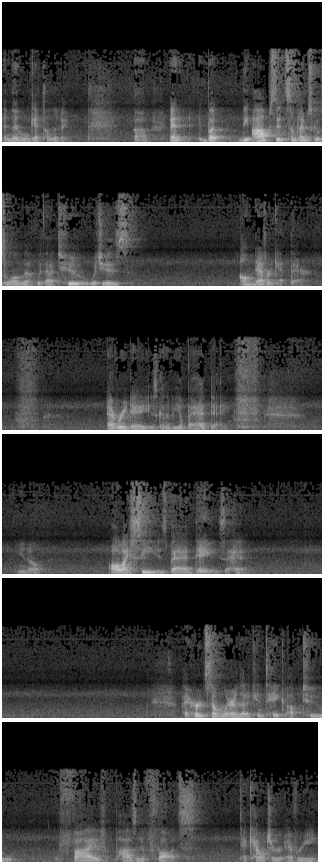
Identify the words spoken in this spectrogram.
and then we'll get to living. Um, and but the opposite sometimes goes along that, with that too, which is I'll never get there. Every day is going to be a bad day. You know, all I see is bad days ahead. I heard somewhere that it can take up to five positive thoughts to counter every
